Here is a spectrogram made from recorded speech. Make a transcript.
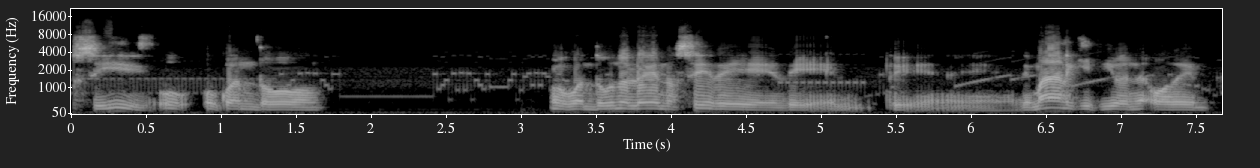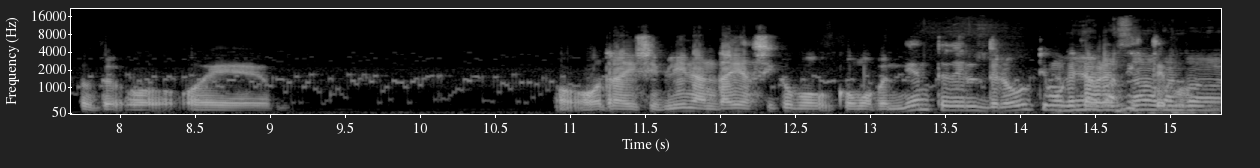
Sí, o, o cuando o cuando uno lee, no sé, de, de, de, de marketing o de, o, o de o otra disciplina, andáis así como, como pendiente del- de, lo último que te aprendiste. cuando,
